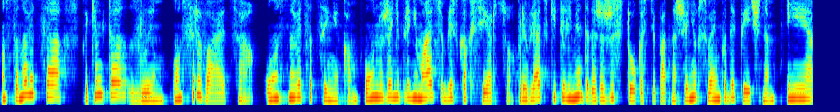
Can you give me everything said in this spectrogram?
он становится каким-то злым, он срывается, он становится циником, он уже не принимает все близко к сердцу, проявляются какие-то элементы даже жестокости по отношению к своим подопечным. И,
